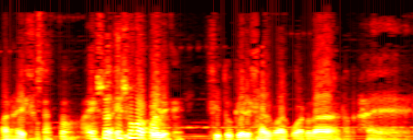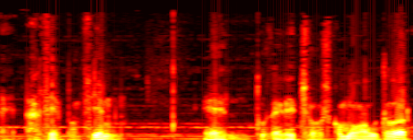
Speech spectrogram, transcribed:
para eso. Exacto, eso, eso va aparte. Si tú quieres salvaguardar eh, al 100% tus derechos como autor,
